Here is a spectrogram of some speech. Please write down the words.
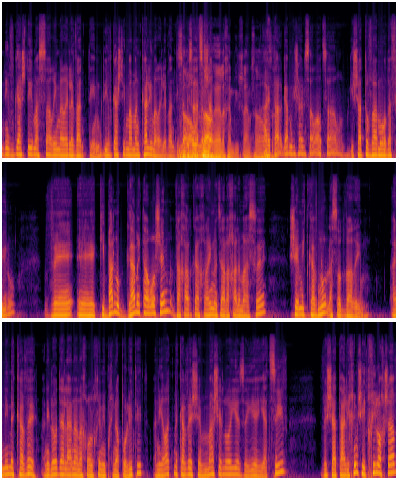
נפגשתי עם השרים הרלוונטיים, נפגשתי עם המנכ"לים הרלוונטיים. שר האוצר, היה לכם פגישה עם שר האוצר. הייתה גם פגישה עם שר האוצר, פגישה טובה מאוד אפילו. וקיבלנו גם את הרושם, ואחר כך ראינו את זה הלכה למעשה, שהם התכוונו לעשות דברים. אני מקווה, אני לא יודע לאן אנחנו הולכים מבחינה פוליטית, אני רק מקווה שמה שלא יהיה, זה יהיה יציב, ושהתהליכים שהתחילו עכשיו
